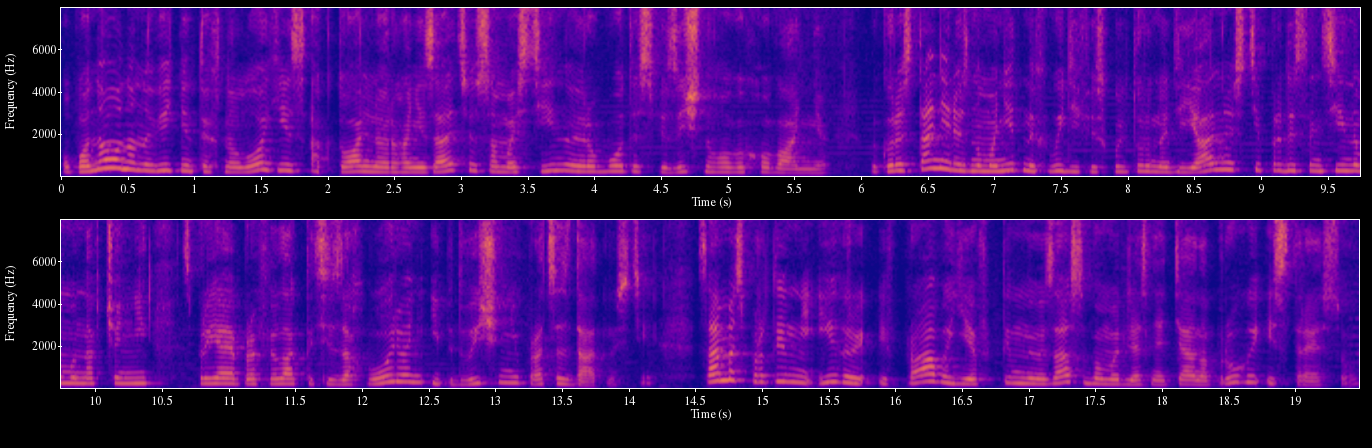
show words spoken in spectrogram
Опановано новітні технології з актуальною організацією самостійної роботи з фізичного виховання. Використання різноманітних видів фізкультурної діяльності при дистанційному навчанні сприяє профілактиці захворювань і підвищенню працездатності. Саме спортивні ігри і вправи є ефективними засобами для зняття напруги і стресу.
